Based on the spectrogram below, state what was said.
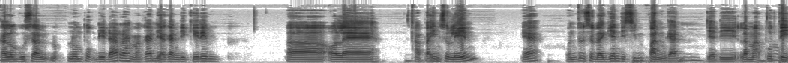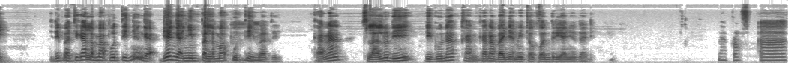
Kalau glukosa nu- numpuk di darah maka dia akan dikirim uh, oleh apa insulin ya untuk sebagian disimpan kan. Jadi lemak putih. Jadi berarti kan lemak putihnya nggak dia nggak nyimpan lemak putih berarti. Karena selalu di, digunakan karena banyak mitokondrianya tadi. Nah, Prof, eh,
